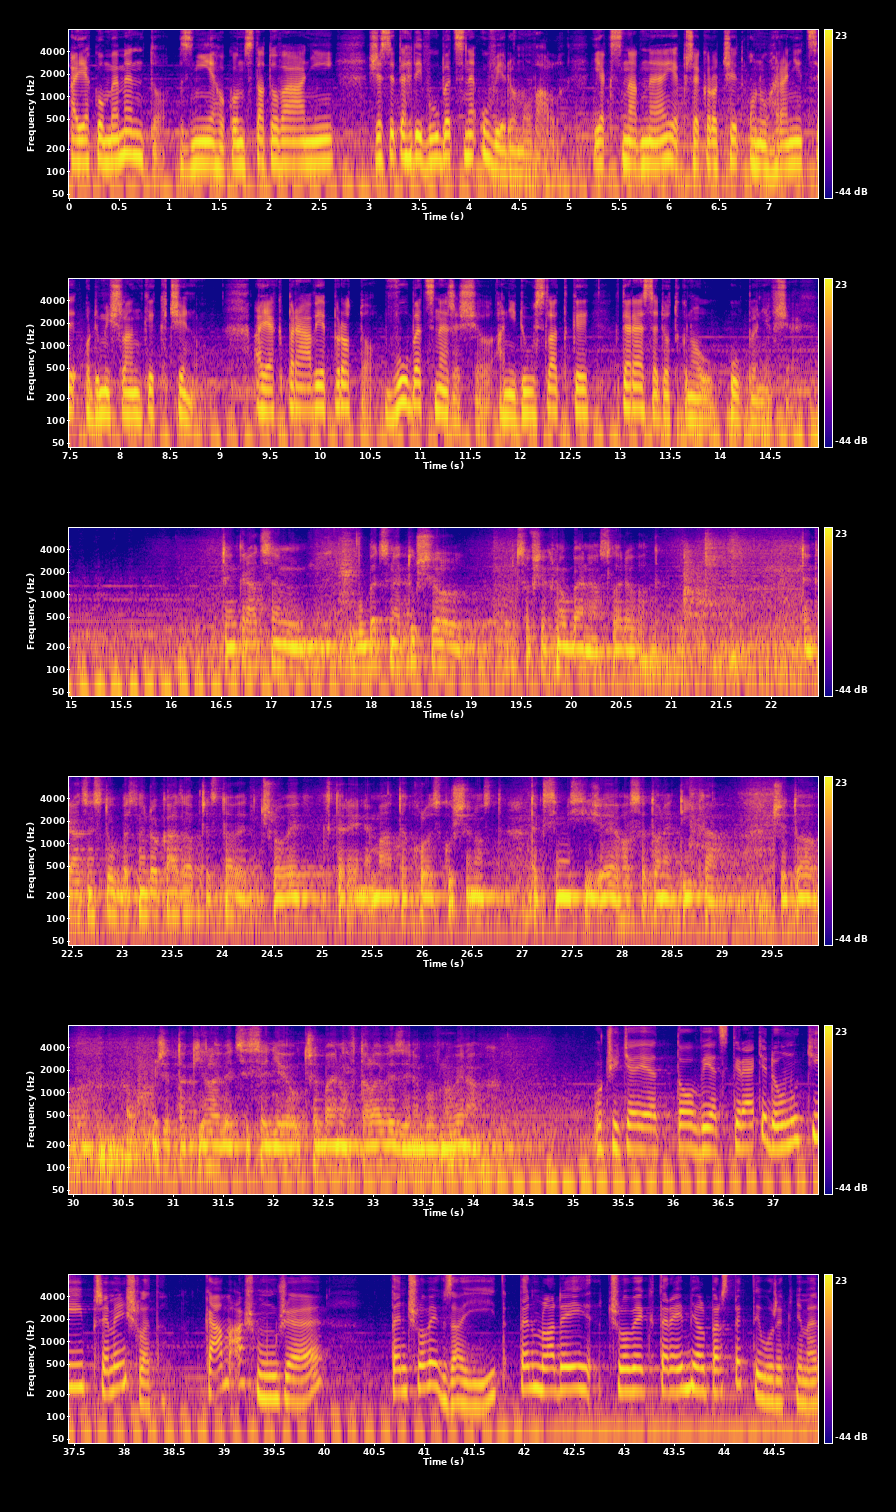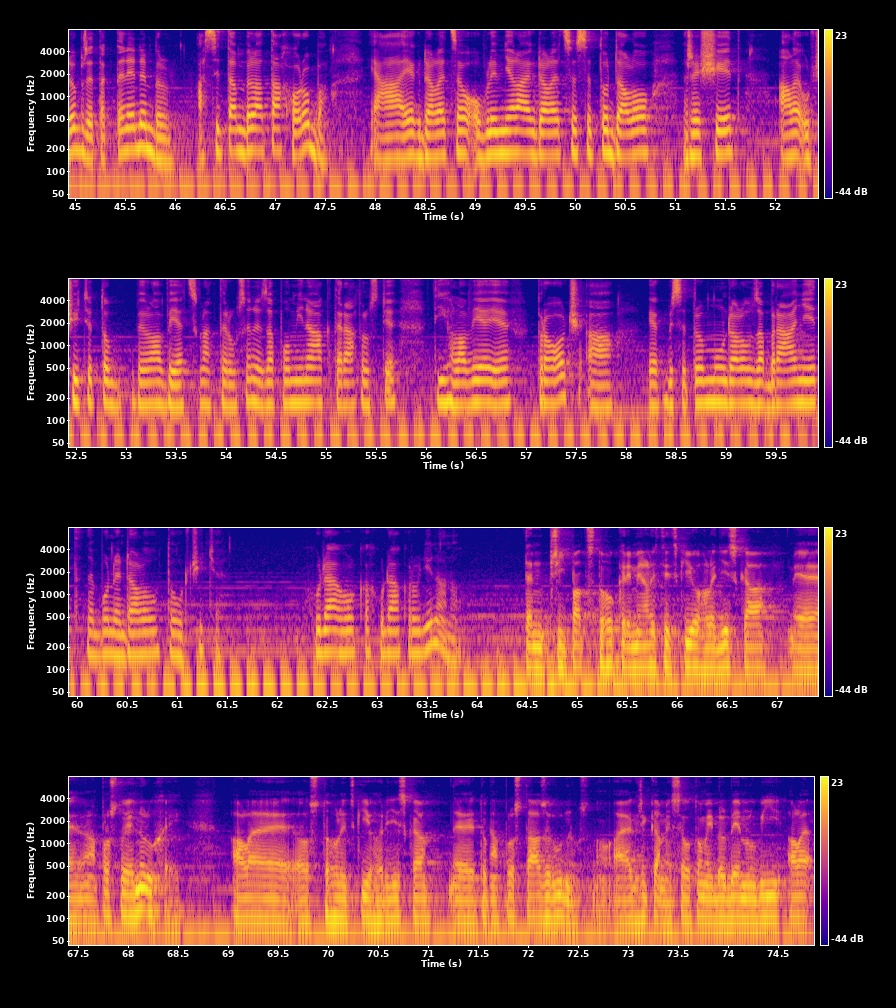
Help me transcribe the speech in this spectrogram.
A jako memento zní jeho konstatování, že si tehdy vůbec neuvědomoval, jak snadné je překročit onu hranici od myšlenky k činu. A jak právě proto vůbec neřešil ani důsledky, které se dotknou úplně všech. Tenkrát jsem vůbec netušil, co všechno bude následovat. Tenkrát jsem si to vůbec nedokázal představit. Člověk, který nemá takovou zkušenost, tak si myslí, že jeho se to netýká. Že, to, že takovéhle věci se dějou třeba jenom v televizi nebo v novinách. Určitě je to věc, která tě donutí přemýšlet, kam až může ten člověk zajít, ten mladý člověk, který měl perspektivu, řekněme, dobře, tak ten jeden byl. Asi tam byla ta choroba. Já, jak dalece ho ovlivnila, jak dalece se to dalo řešit, ale určitě to byla věc, na kterou se nezapomíná, která prostě v té hlavě je proč a jak by se tomu dalo zabránit nebo nedalo, to určitě. Chudá holka, chudák rodina, no. Ten případ z toho kriminalistického hlediska je naprosto jednoduchý ale z toho lidského hlediska je to naprostá zrůdnost. No. A jak říkám, se o tom i blbě mluví, ale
